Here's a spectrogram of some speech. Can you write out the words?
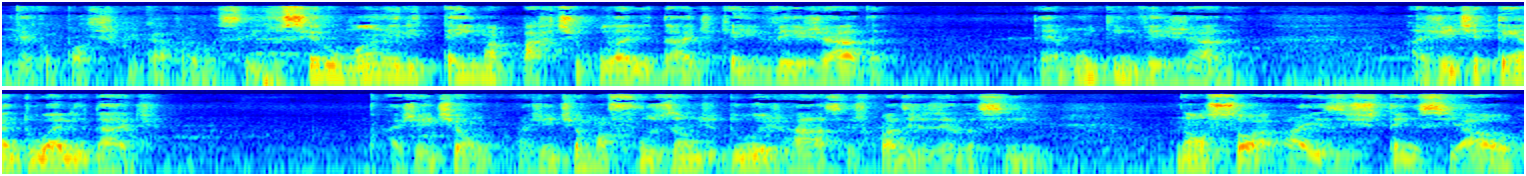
como é que eu posso explicar para vocês? O ser humano ele tem uma particularidade que é invejada, que é muito invejada. A gente tem a dualidade. A gente é, um, a gente é uma fusão de duas raças, quase dizendo assim, não só a existencial,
